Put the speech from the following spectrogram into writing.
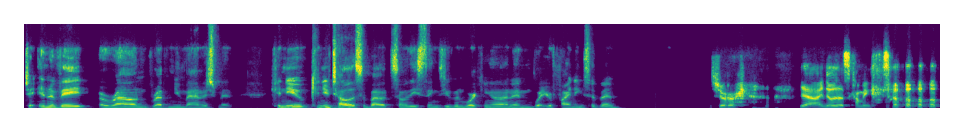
to innovate around revenue management. Can you can you tell us about some of these things you've been working on and what your findings have been? Sure. Yeah, I know that's coming. So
